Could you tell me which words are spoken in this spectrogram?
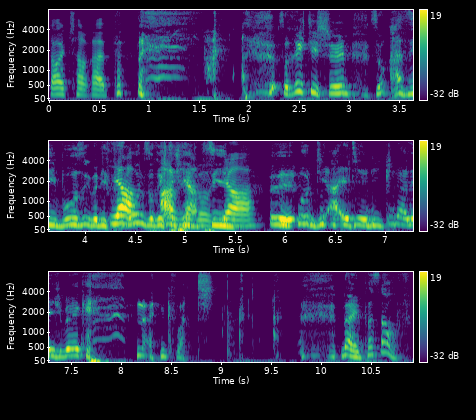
Deutscher Rap. so richtig schön, so assi, wo sie über die Frauen ja, so richtig herziehen. Ja. Äh, und die alte, die knall ich weg. Nein, Quatsch. Nein, pass auf.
